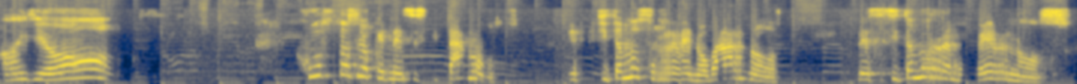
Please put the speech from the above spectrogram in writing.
Ay Dios, justo es lo que necesitamos. Necesitamos renovarnos, necesitamos removernos.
